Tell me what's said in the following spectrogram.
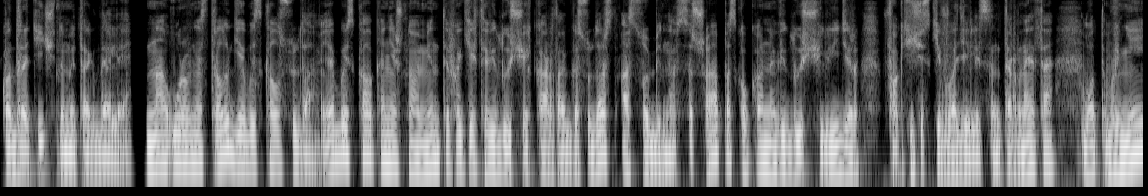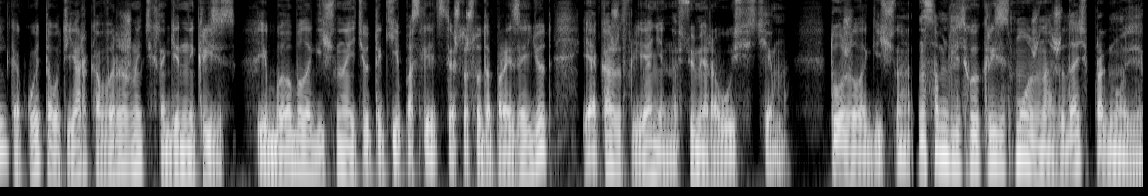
квадратичным и так далее. На уровне астрологии я бы искал сюда. Я бы искал, конечно, моменты в каких-то ведущих картах государств, особенно в США, поскольку она ведущий лидер, фактически владелец интернета. Вот в ней какой-то вот ярко выраженный техногенный кризис. И было бы логично найти вот такие последствия, что что-то произойдет и окажет влияние на всю мировую систему тоже логично. На самом деле такой кризис можно ожидать в прогнозе.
